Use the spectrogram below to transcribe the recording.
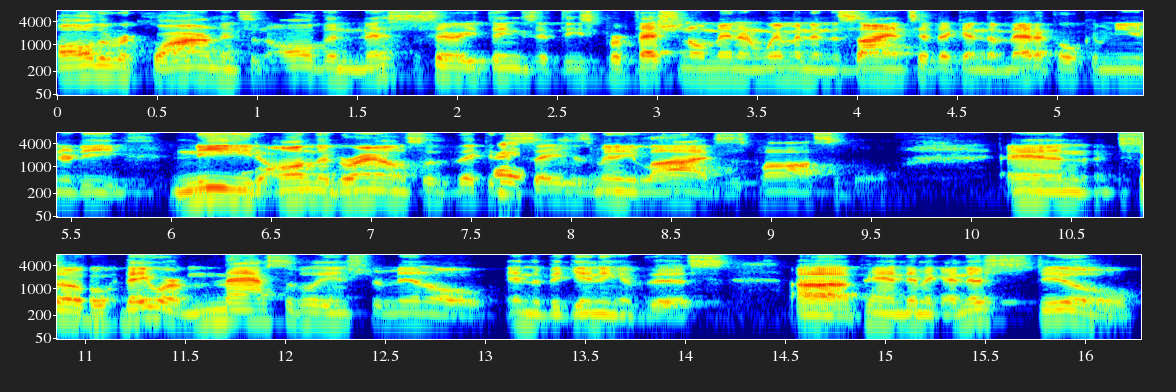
all the requirements and all the necessary things that these professional men and women in the scientific and the medical community need on the ground so that they can right. save as many lives as possible. And so they were massively instrumental in the beginning of this uh, pandemic, and they're still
